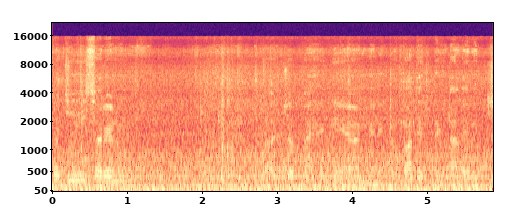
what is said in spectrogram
ਅਕਾਲ ਜੀ ਸਾਰਿਆਂ ਨੂੰ ਅੱਜ ਆਪਾਂ ਹੈਗੇ ਆ ਮੈਨੀਟੋਬਾ ਦੇ ਪਿੰਡਾਂ ਦੇ ਵਿੱਚ।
